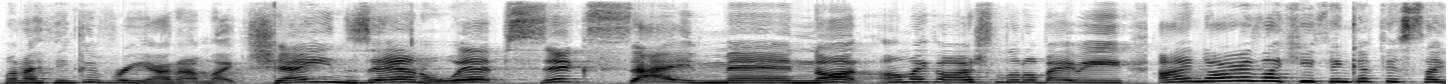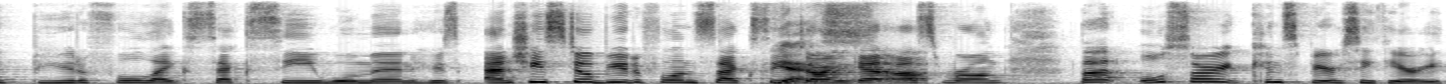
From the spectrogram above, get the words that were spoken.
when I think of Rihanna, I'm like chains and whips, excitement. Not oh my gosh, little baby. I know, like you think of this like beautiful, like sexy woman who's and she's still beautiful and sexy. Yes. Don't get us wrong. But also conspiracy theory.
